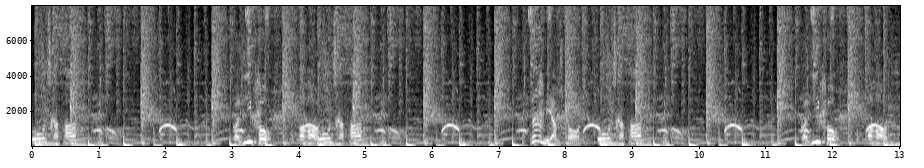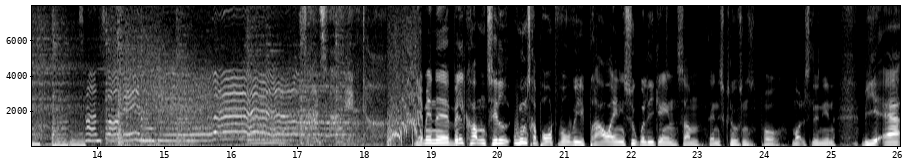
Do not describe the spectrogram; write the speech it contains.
Ugens rapport. Går lige på. Oho. Ugens rapport. Ved mere om sport. Ugens rapport. Går lige på. Oho. Jamen, øh, velkommen til ugens rapport, hvor vi brager ind i Superligaen som Dennis Knudsen på målslinjen. Vi er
